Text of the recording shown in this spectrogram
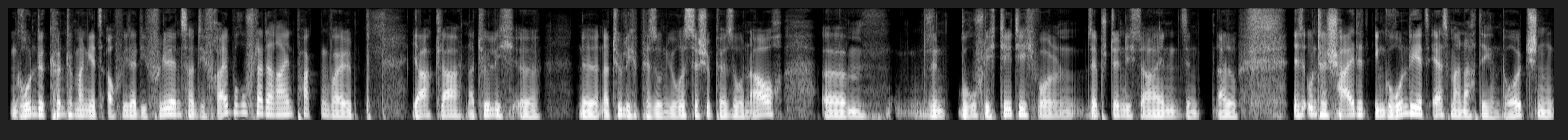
Im Grunde könnte man jetzt auch wieder die Freelancer und die Freiberufler da reinpacken, weil ja klar, natürlich äh, eine natürliche Person, juristische Person auch, ähm, sind beruflich tätig, wollen selbstständig sein, sind, also es unterscheidet im Grunde jetzt erstmal nach den deutschen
